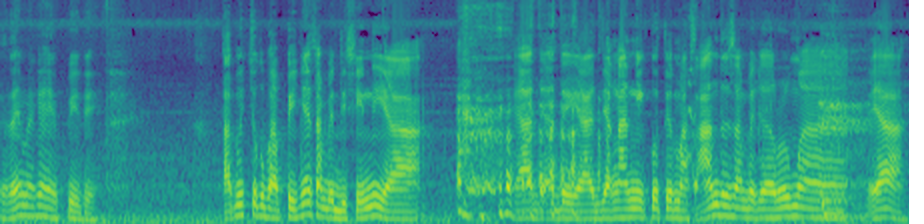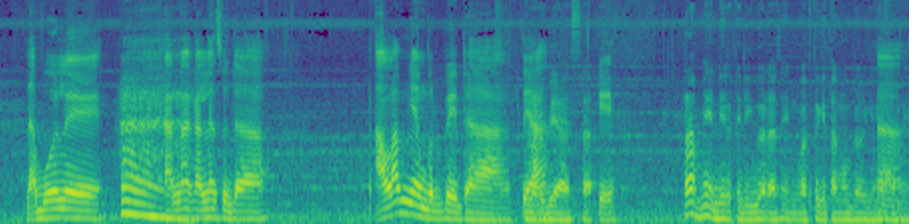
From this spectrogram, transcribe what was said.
Katanya mereka happy deh. Tapi cukup happy-nya sampai di sini ya. Ya adik-adik ya, jangan ngikutin Mas Andre sampai ke rumah. Ya, tidak boleh. Karena kalian sudah alam yang berbeda ya. Luar biasa. Oke. Rame dir tadi gue rasain waktu kita ngobrol gini Ah. rame.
